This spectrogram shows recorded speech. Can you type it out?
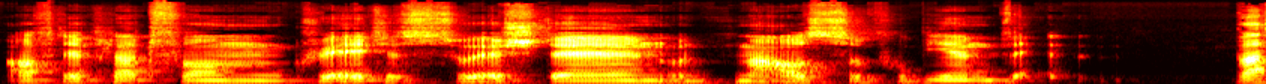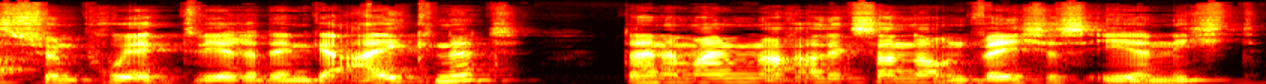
auf der Plattform Creatives zu erstellen und mal auszuprobieren, was für ein Projekt wäre denn geeignet, deiner Meinung nach, Alexander, und welches eher nicht?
